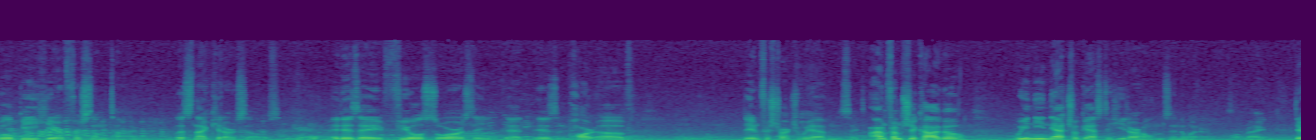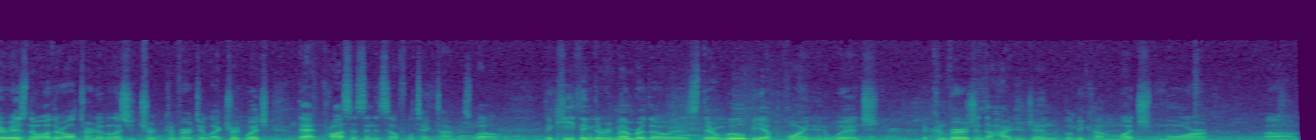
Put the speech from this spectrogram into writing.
will be here for some time. Let's not kid ourselves. It is a fuel source that, that is part of the infrastructure we have in the States. I'm from Chicago. We need natural gas to heat our homes in the winter right? There is no other alternative unless you convert to electric, which that process in itself will take time as well. The key thing to remember though is there will be a point in which the conversion to hydrogen will become much more um,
